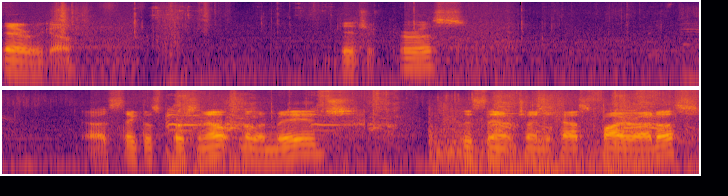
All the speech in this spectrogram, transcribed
There we go. Cuirass. Uh, let's take this person out. Another mage. At least they aren't trying to cast fire at us.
